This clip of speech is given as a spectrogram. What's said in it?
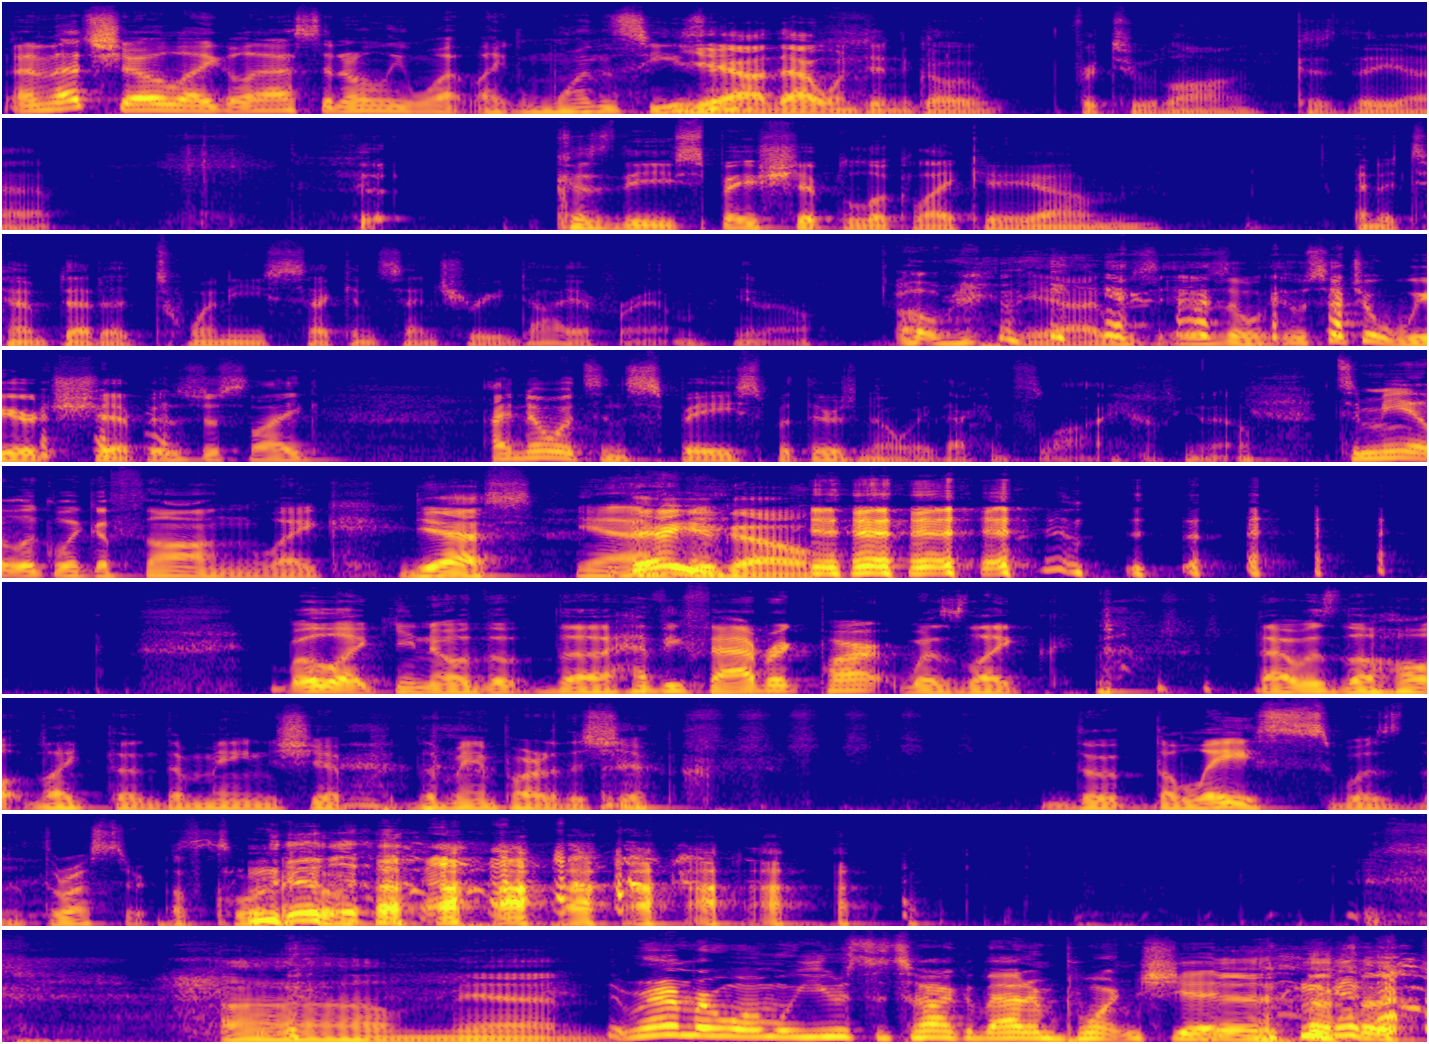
And that show like lasted only what, like one season? yeah, that one didn't go for too long because the because the spaceship looked like a um an attempt at a 22nd century diaphragm. You know. Oh really? Yeah, it was it was a, it was such a weird ship. It was just like. I know it's in space, but there's no way that can fly, you know. to me, it looked like a thong. Like Yes. Yeah. There you go. But like you know the the heavy fabric part was like that was the whole like the the main ship the main part of the ship. The the lace was the thruster. Of course. oh man. Remember when we used to talk about important shit?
